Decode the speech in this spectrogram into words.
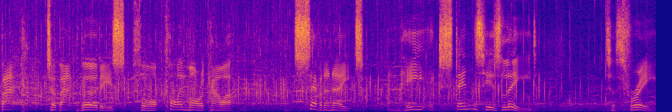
Back to back birdies for Collin Morikawa at seven and eight. And he extends his lead to three.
